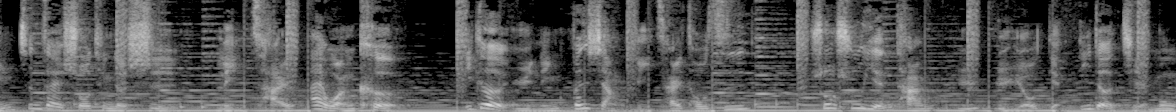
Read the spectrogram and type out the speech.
您正在收听的是《理财爱玩客》，一个与您分享理财投资、说书言谈与旅游点滴的节目。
